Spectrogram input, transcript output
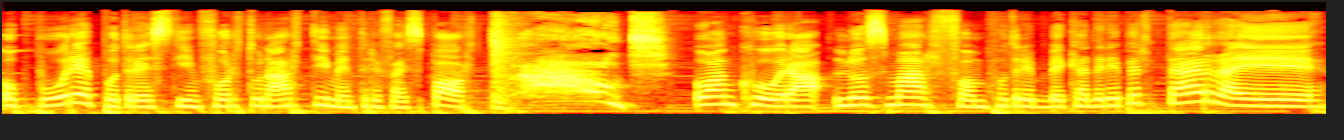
Oppure potresti infortunarti mentre fai sport. Ouch! O ancora, lo smartphone potrebbe cadere per terra e...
